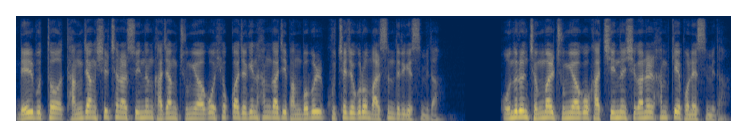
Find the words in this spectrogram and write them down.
내일부터 당장 실천할 수 있는 가장 중요하고 효과적인 한 가지 방법을 구체적으로 말씀드리겠습니다. 오늘은 정말 중요하고 가치 있는 시간을 함께 보냈습니다.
